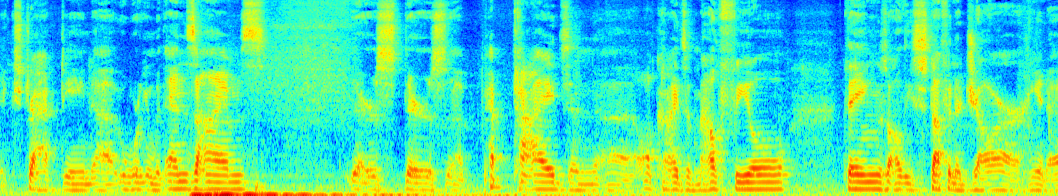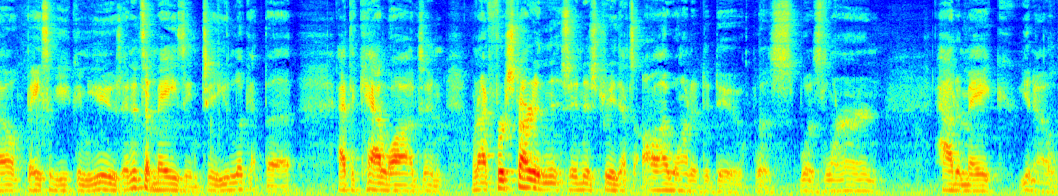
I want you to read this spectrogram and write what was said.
extracting, uh, working with enzymes. There's there's uh, peptides and uh, all kinds of mouthfeel things, all these stuff in a jar. You know, basically you can use, and it's amazing too. You look at the at the catalogs, and when I first started in this industry, that's all I wanted to do was was learn how to make you know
